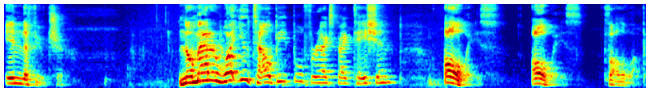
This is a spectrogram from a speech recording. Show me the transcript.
in the future. No matter what you tell people for expectation, always, always follow up.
